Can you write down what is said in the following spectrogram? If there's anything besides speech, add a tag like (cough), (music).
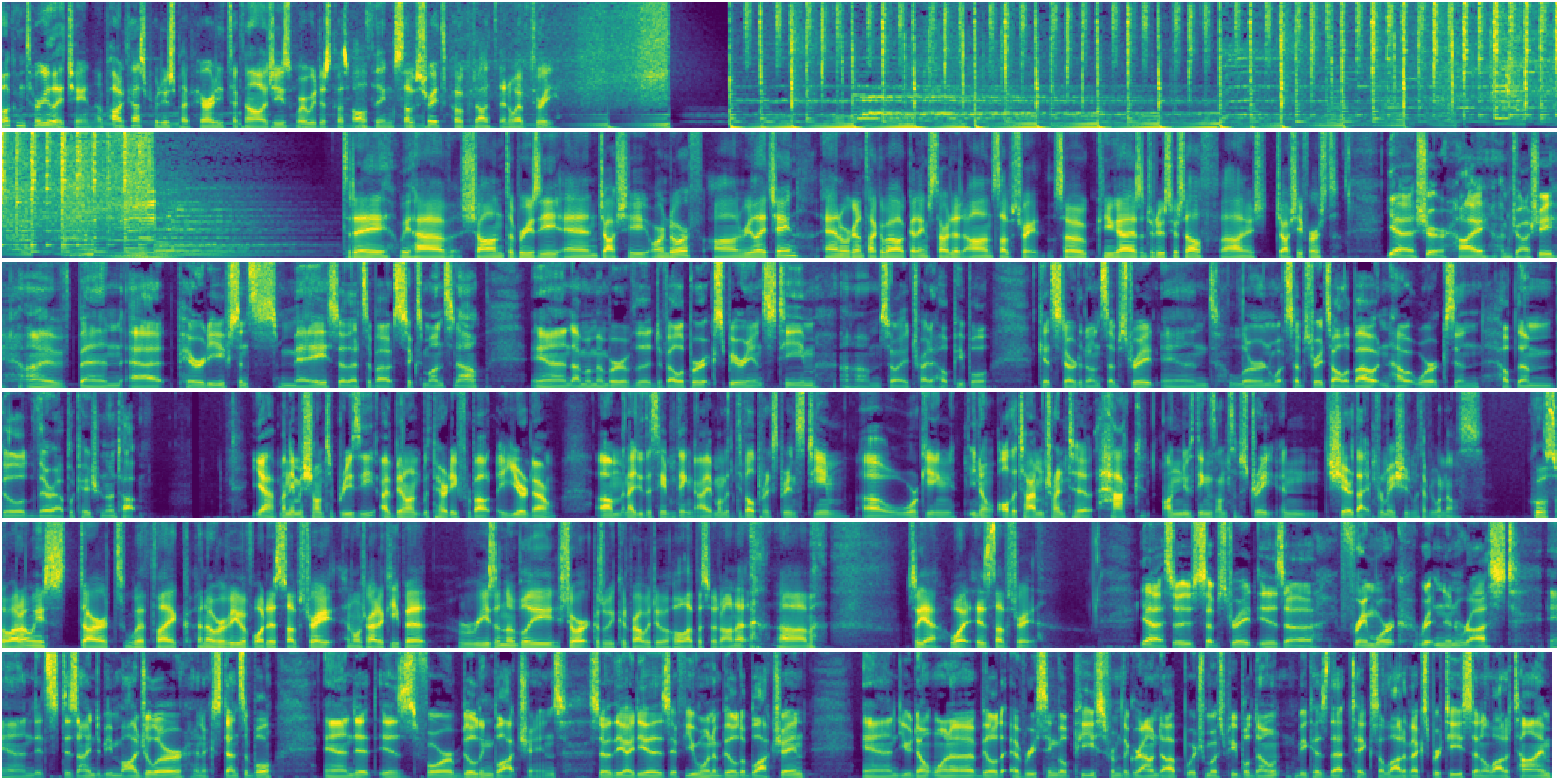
Welcome to Relay Chain, a podcast produced by Parity Technologies where we discuss all things substrates, Polkadot, and Web3. Today we have Shawn Tabrizi and Joshy Orndorff on Relay Chain, and we're going to talk about getting started on Substrate. So, can you guys introduce yourself? Uh, Joshy first. Yeah, sure. Hi, I'm Joshy. I've been at Parity since May, so that's about six months now. And I'm a member of the developer experience team. Um, so I try to help people get started on Substrate and learn what Substrate's all about and how it works and help them build their application on top. Yeah, my name is Shawn Tabrizi. I've been on with Parity for about a year now, um, and I do the same thing. I'm on the developer experience team, uh, working, you know, all the time trying to hack on new things on Substrate and share that information with everyone else. Cool. So why don't we start with like an overview of what is Substrate, and we'll try to keep it reasonably short because we could probably do a whole episode on it. (laughs) Um, so yeah, what is Substrate? Yeah, so Substrate is a framework written in Rust and it's designed to be modular and extensible and it is for building blockchains. So the idea is if you want to build a blockchain and you don't want to build every single piece from the ground up, which most people don't because that takes a lot of expertise and a lot of time,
